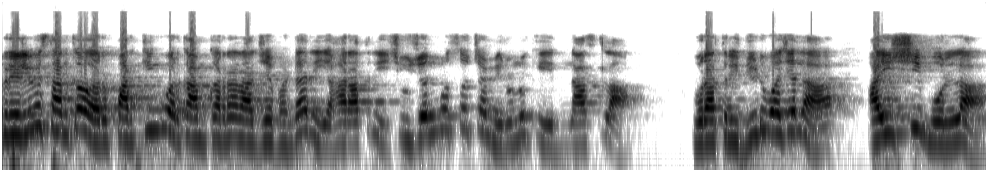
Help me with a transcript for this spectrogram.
रेल्वे स्थानकावर पार्किंगवर काम करणारा अजय भंडारी हा रात्री शिवजन्मोत्सवच्या मिरवणुकीत नाचला. व रात्री दीड वाजेला आईशी बोलला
